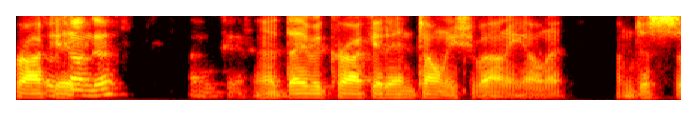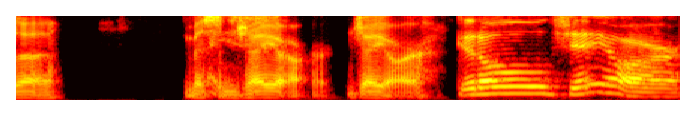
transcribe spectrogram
Crockett, Otunga. okay, uh, David Crockett, and Tony Schiavone on it. I'm just uh, missing nice. Jr. Jr. Good old Jr.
